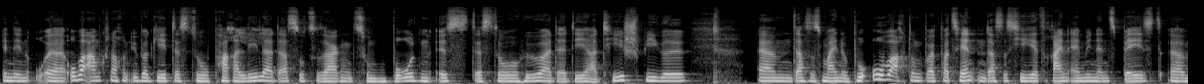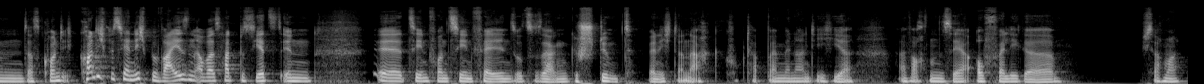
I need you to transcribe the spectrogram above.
in den äh, Oberarmknochen übergeht, desto paralleler das sozusagen zum Boden ist, desto höher der DHT-Spiegel. Ähm, das ist meine Beobachtung bei Patienten. Das ist hier jetzt rein eminence-based. Ähm, das konnte ich, konnte ich bisher nicht beweisen, aber es hat bis jetzt in äh, zehn von zehn Fällen sozusagen gestimmt, wenn ich danach geguckt habe bei Männern, die hier einfach eine sehr auffällige, ich sag mal,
